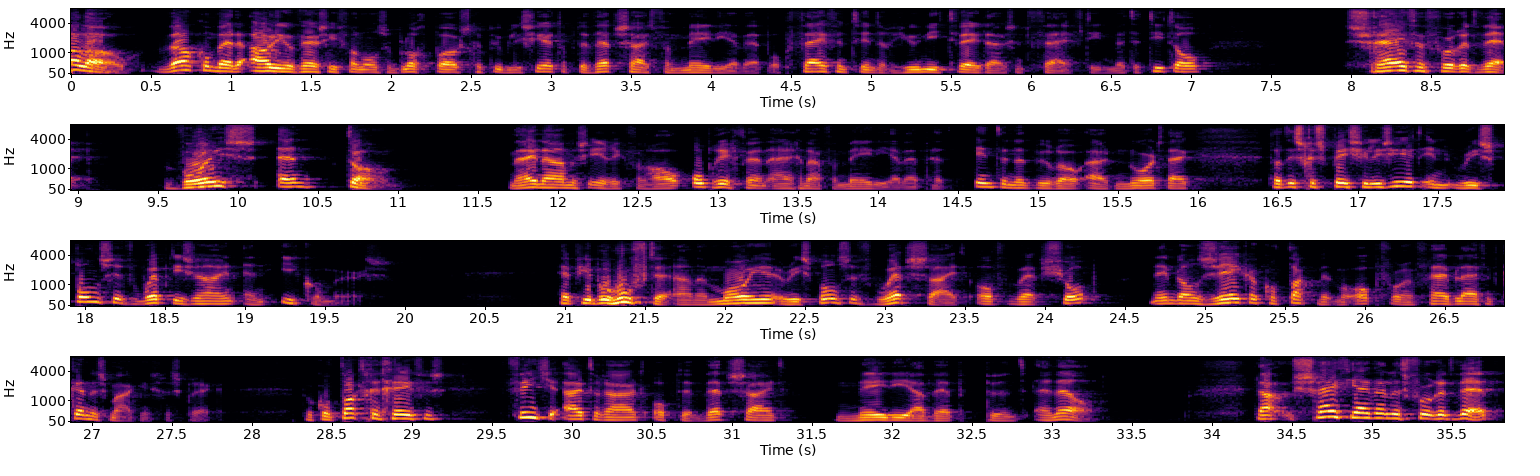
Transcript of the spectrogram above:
Hallo, welkom bij de audioversie van onze blogpost gepubliceerd op de website van MediaWeb op 25 juni 2015 met de titel Schrijven voor het web, voice en tone. Mijn naam is Erik van Hal, oprichter en eigenaar van MediaWeb, het internetbureau uit Noordwijk dat is gespecialiseerd in responsive webdesign en e-commerce. Heb je behoefte aan een mooie responsive website of webshop? Neem dan zeker contact met me op voor een vrijblijvend kennismakingsgesprek. Mijn contactgegevens vind je uiteraard op de website mediaweb.nl. Nou, schrijf jij wel eens voor het web,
